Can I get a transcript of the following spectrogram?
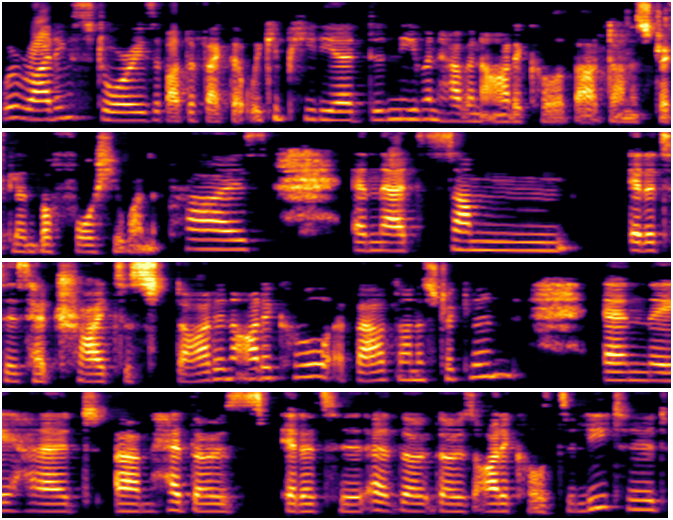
we were writing stories about the fact that Wikipedia didn't even have an article about Donna Strickland before she won the prize, and that some editors had tried to start an article about Donna Strickland, and they had um, had those edited uh, th- those articles deleted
